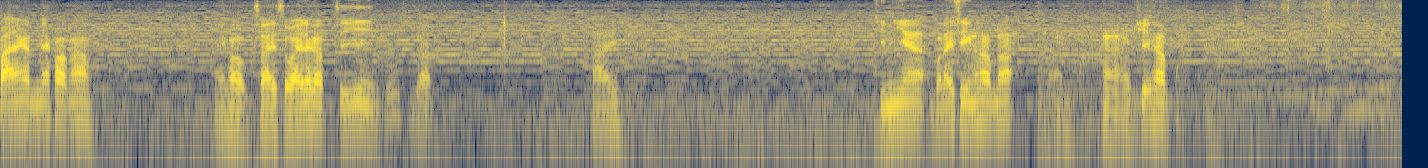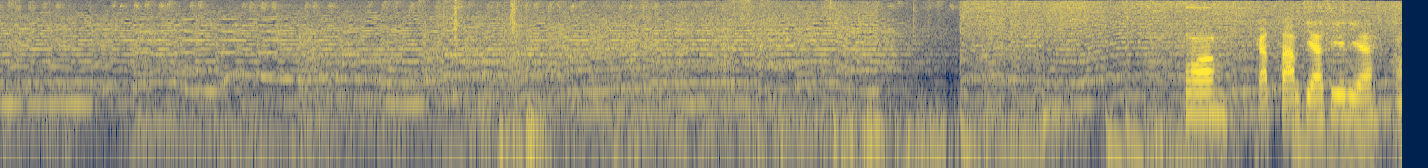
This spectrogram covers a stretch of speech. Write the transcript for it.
ปลายังกันแม่คอกนะครับแม่คอกใส่สวยเลยครับ สีโอ้สุดยอดไปกินเนี้ยบะไรซิงนะครับเนาะโอเคครับงองกัดสามเทียสี่เทียอ๋อ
